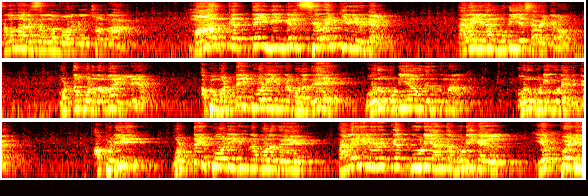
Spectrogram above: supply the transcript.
ஸல்லல்லாஹு செல்லம் அவர்கள் சொல்றாங்க. மார்க்கத்தை நீங்கள் சிறைக்கிறீர்கள். தலையில முடிய சிறைக்கிறோம் மொட்டை போடுதமா இல்லையா? அப்ப மொட்டை போடுகின்ற பொழுது ஒரு முடியாவது இருக்குமா? ஒரு முடி கூட இருக்காது. அப்படி மொட்டை போடுகின்ற பொழுது தலையில் இருக்கக்கூடிய அந்த முடிகள் எப்படி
